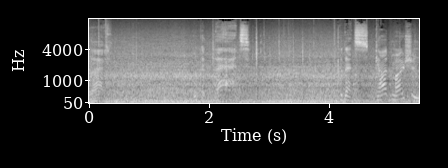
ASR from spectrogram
that. Look at that. Look at that scud motion.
